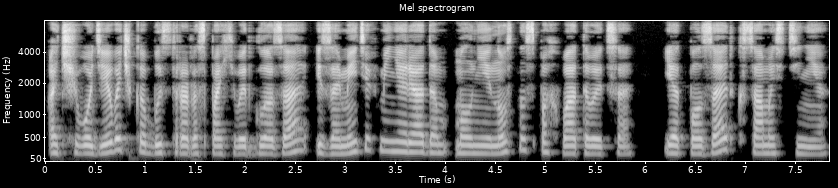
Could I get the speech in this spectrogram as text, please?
отчего девочка быстро распахивает глаза и, заметив меня рядом, молниеносно спохватывается и отползает к самой стене.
